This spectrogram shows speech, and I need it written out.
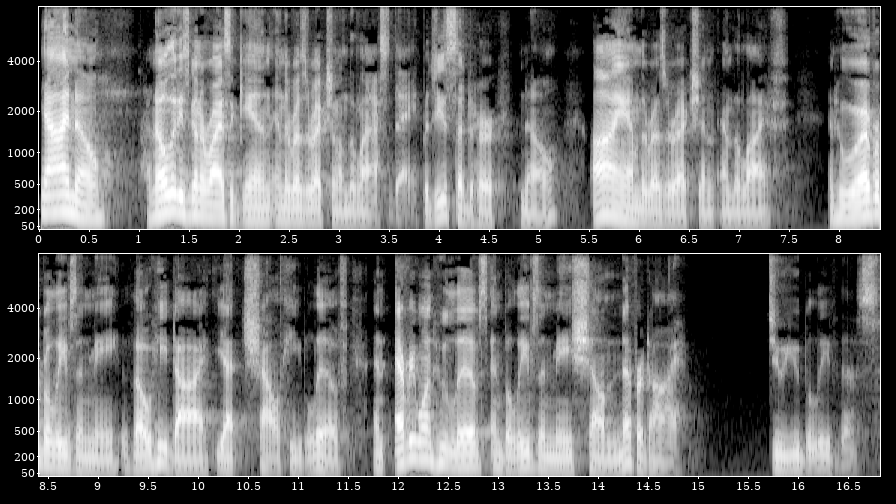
Yeah, I know. I know that he's going to rise again in the resurrection on the last day. But Jesus said to her, No, I am the resurrection and the life. And whoever believes in me, though he die, yet shall he live. And everyone who lives and believes in me shall never die. Do you believe this?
